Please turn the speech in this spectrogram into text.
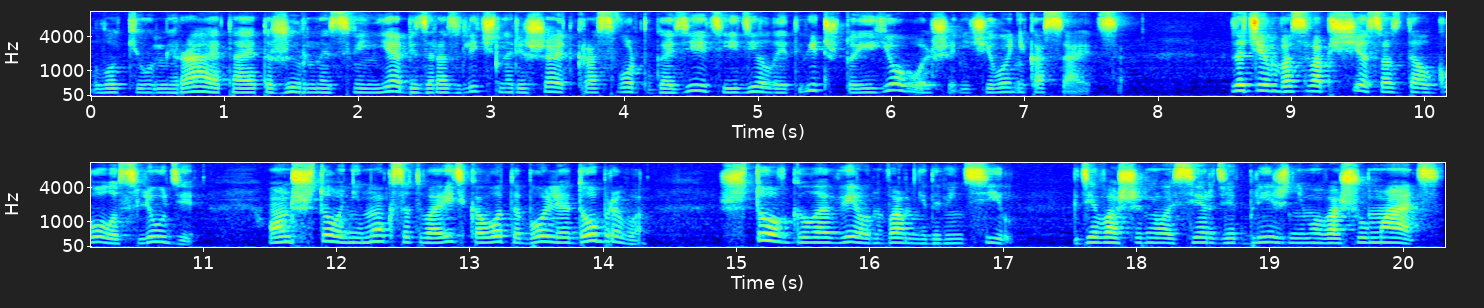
Локи умирает, а эта жирная свинья безразлично решает кроссворд в газете и делает вид, что ее больше ничего не касается. Зачем вас вообще создал голос люди? Он что, не мог сотворить кого-то более доброго? Что в голове он вам не довинтил? — где ваше милосердие к ближнему, вашу мать?»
